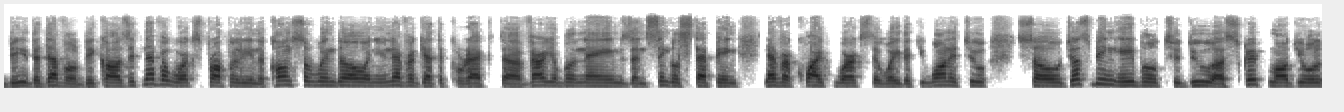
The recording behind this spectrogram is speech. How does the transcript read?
be the devil because it never works properly in the console window, and you never get the correct uh, variable names, and single stepping never quite works the way that you want it to. So, just being able to do a script module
